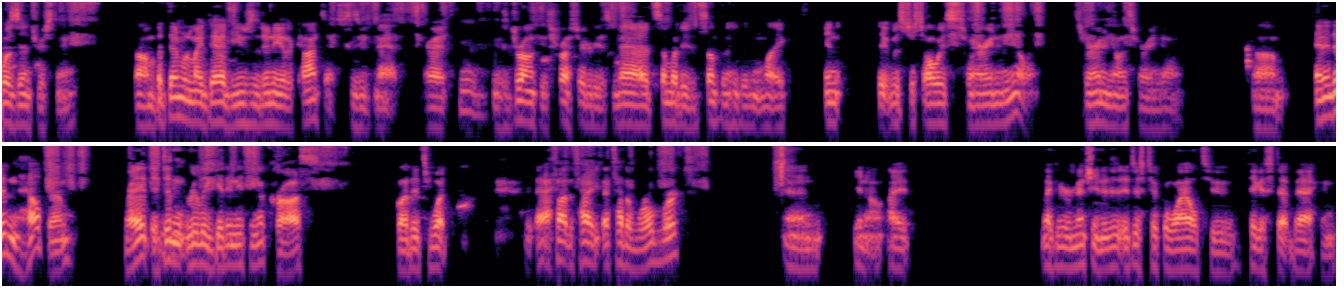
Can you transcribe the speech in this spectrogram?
was interesting. Um, but then when my dad used it in any other context, because he was mad, right? Mm. He was drunk, he was frustrated, he was mad, somebody did something he didn't like, and it was just always swearing and yelling, swearing and yelling, swearing and. Um, and it didn't help him, right? It didn't really get anything across, but it's what I thought that's how that's how the world worked. And you know, I like we were mentioning, it, it just took a while to take a step back and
